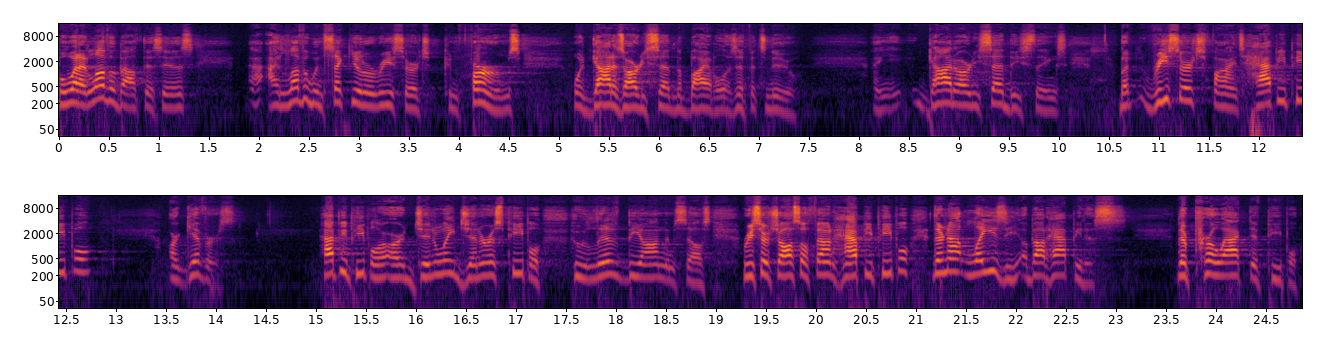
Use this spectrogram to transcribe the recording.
But what I love about this is, I love it when secular research confirms what God has already said in the Bible as if it's new. And God already said these things. But research finds happy people are givers. Happy people are generally generous people who live beyond themselves. Research also found happy people, they're not lazy about happiness. They're proactive people.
